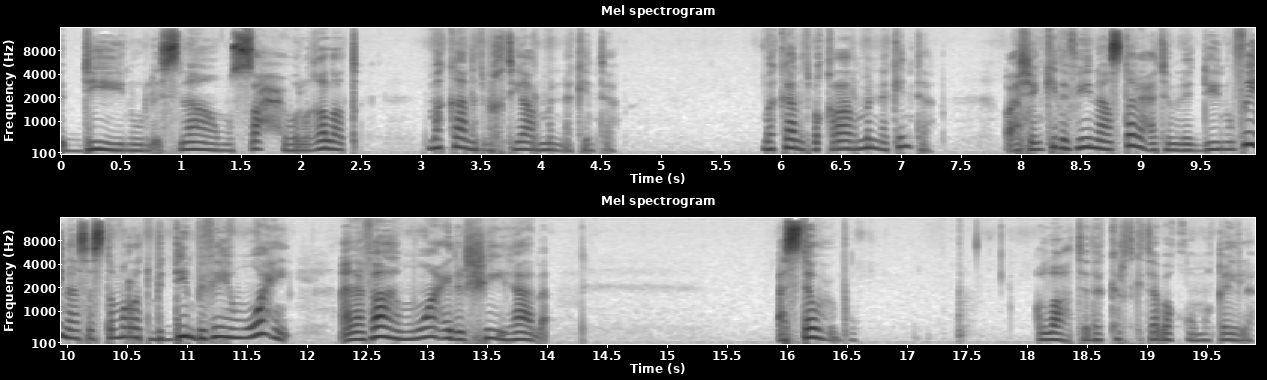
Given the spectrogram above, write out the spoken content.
الدين والإسلام والصح والغلط ما كانت باختيار منك انت. ما كانت بقرار منك انت. وعشان كذا في ناس طلعت من الدين وفي ناس استمرت بالدين بفهم وعي أنا فاهم وعي للشيء هذا. أستوعبه. الله تذكرت كتاب أقوى مقيلة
